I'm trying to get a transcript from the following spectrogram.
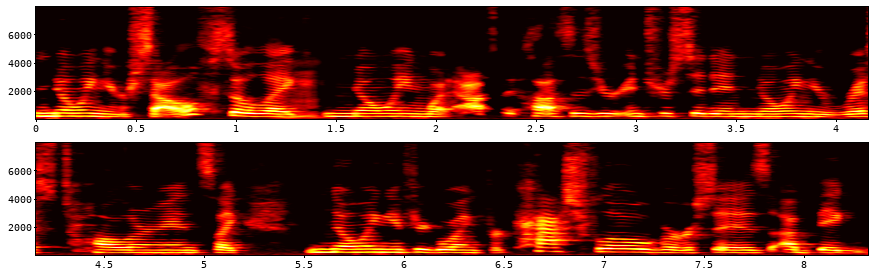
knowing yourself. So like mm-hmm. knowing what asset classes you're interested in, knowing your risk tolerance, like knowing if you're going for cash flow versus a big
